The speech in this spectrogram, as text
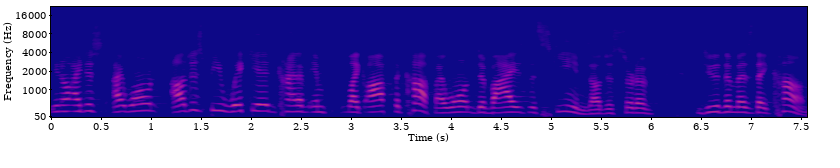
You know, I just, I won't, I'll just be wicked, kind of imp, like off the cuff. I won't devise the schemes. I'll just sort of do them as they come.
